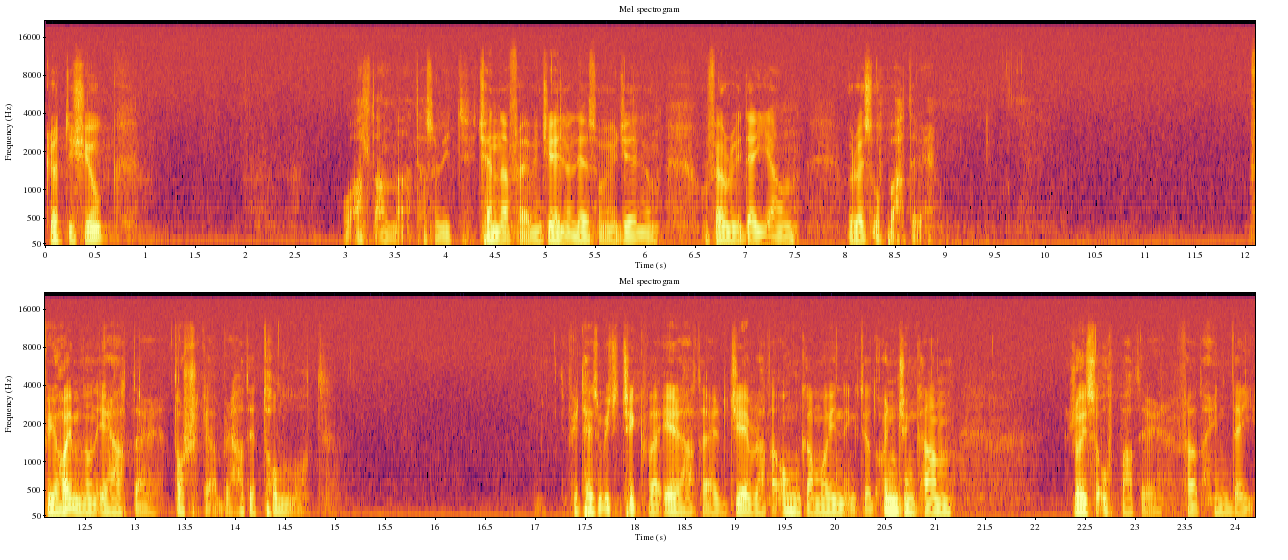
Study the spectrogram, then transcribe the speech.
grøtte sjuk, og alt annat. Det som vi kjenner fra evangelien, leser om evangelien, og fører i degen, og røys opp at det. For i heimen er hatt der dorskaber, hatt det tollot. For de som ikke trykker er hatt der, djever hatt der unga møyning til at ungen kan røysa opp at det fra at hun deg.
